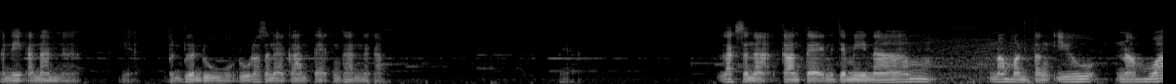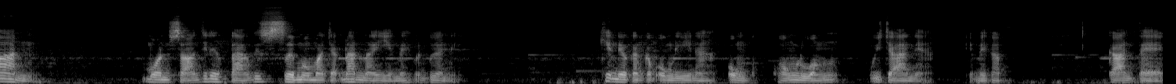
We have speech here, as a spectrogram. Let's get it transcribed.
อเนกอนันต์นะเนี่ยเพื่อนๆดูดูลักษณะการแตกของท่านนะครับ ลักษณะการแตกนี่จะมีน้ำน้ำมันตังอิ้วน้ำว่านมวลสารที่ต่างๆที่ซึมออกมาจากด้านในเห็นไหมเพื่อนๆนี่เช่นเดียวกันกับองค์นี้นะองค์ของหลวงวิจารณ์เนี่ยเห็นไหมครับ การแตก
